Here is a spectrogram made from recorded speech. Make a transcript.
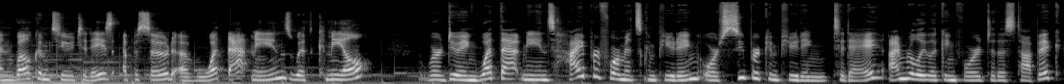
And welcome to today's episode of What That Means with Camille. We're doing What That Means high performance computing or supercomputing today. I'm really looking forward to this topic.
